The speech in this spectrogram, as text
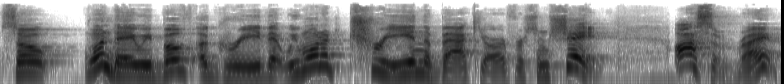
So one day we both agree that we want a tree in the backyard for some shade. Awesome, right?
